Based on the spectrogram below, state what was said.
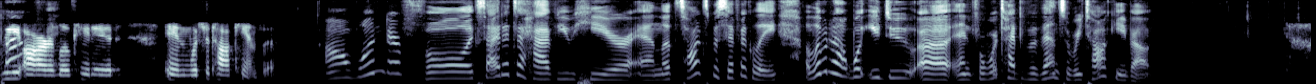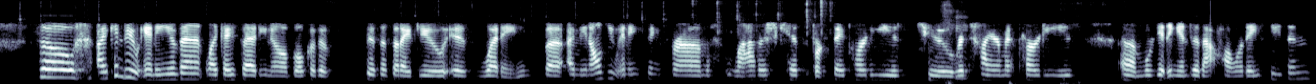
We are located in Wichita, Kansas. Oh, wonderful. Excited to have you here. And let's talk specifically a little bit about what you do uh, and for what type of events are we talking about? So I can do any event. Like I said, you know, a bulk of the business that I do is weddings. But I mean, I'll do anything from lavish kids' birthday parties to mm-hmm. retirement parties. Um, we're getting into that holiday season.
